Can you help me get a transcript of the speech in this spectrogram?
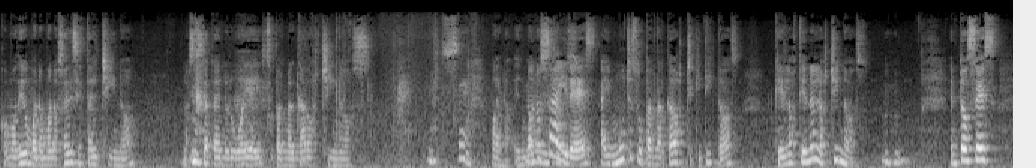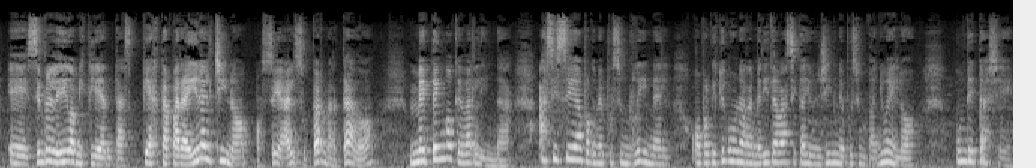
Como digo, bueno, en Buenos Aires está el chino. No sé si acá en Uruguay hay supermercados chinos. No sé. Bueno, en Buenos Aires hay muchos supermercados chiquititos que los tienen los chinos. Entonces, eh, siempre le digo a mis clientas que hasta para ir al chino, o sea, al supermercado, me tengo que ver linda. Así sea porque me puse un rímel o porque estoy con una remerita básica y un jean y me puse un pañuelo. Un detalle,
